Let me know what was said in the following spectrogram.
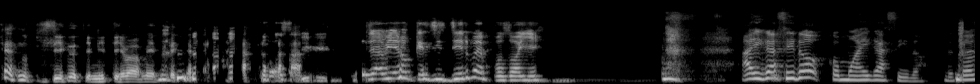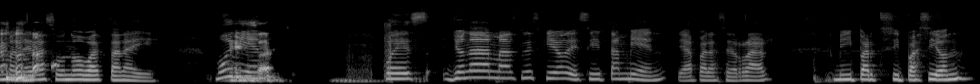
no pues sí, definitivamente. Pues, ya vieron que sí sirve, pues oye. haya sido como haya sido. De todas maneras, uno va a estar ahí. Muy bien. Pues yo nada más les quiero decir también, ya para cerrar mi participación,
